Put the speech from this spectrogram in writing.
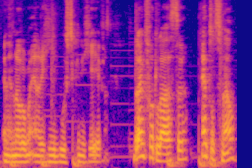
een enorme energieboost kunnen geven. Bedankt voor het luisteren en tot snel!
